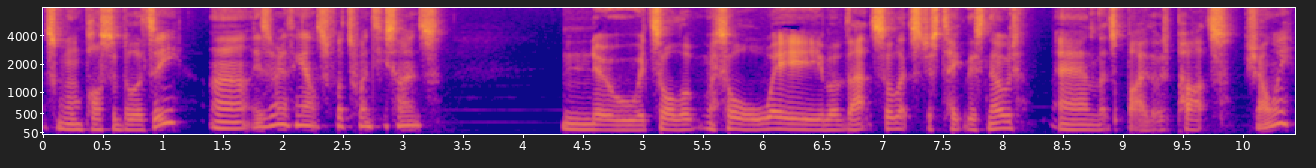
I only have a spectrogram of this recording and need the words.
That's one possibility. Uh, is there anything else for 20 science? No, it's all it's all way above that. So let's just take this node and let's buy those parts, shall we?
